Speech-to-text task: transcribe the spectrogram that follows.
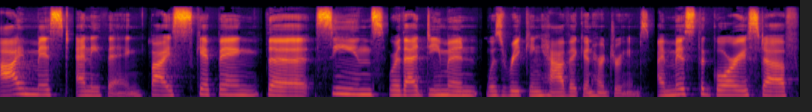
I missed anything by skipping the scenes where that demon was wreaking havoc in her dreams. I missed the gory stuff.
